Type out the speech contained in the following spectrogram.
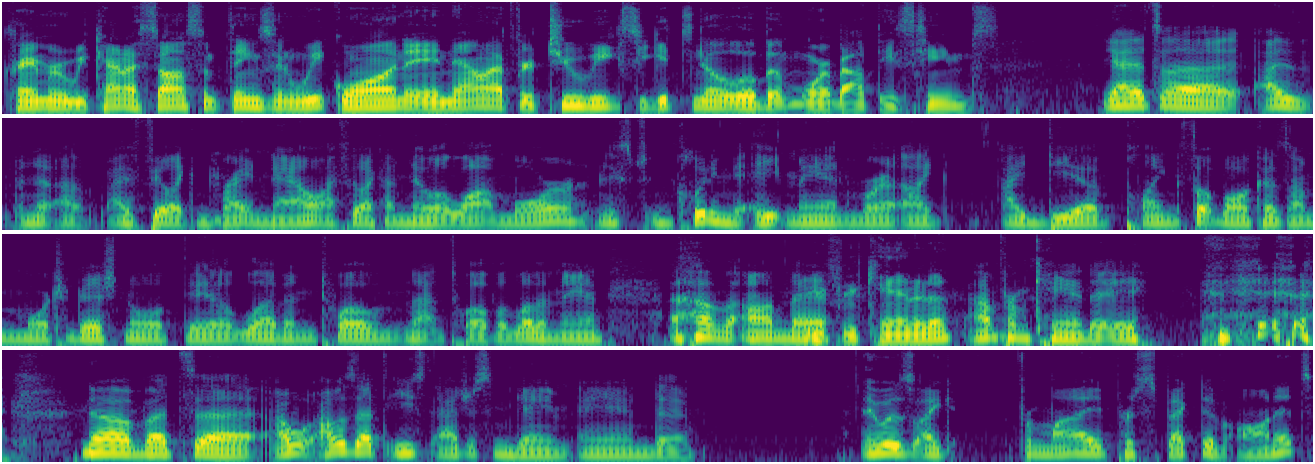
Kramer, we kind of saw some things in week one, and now after two weeks, you get to know a little bit more about these teams. Yeah, it's a. Uh, I I feel like right now I feel like I know a lot more, including the eight man like idea of playing football because I'm more traditional. With the 11, 12, not 12, 11 man um, on there. Are you from Canada? I'm from Canada. Eh? no, but uh, I, w- I was at the East Atchison game, and uh, it was like, from my perspective on it,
